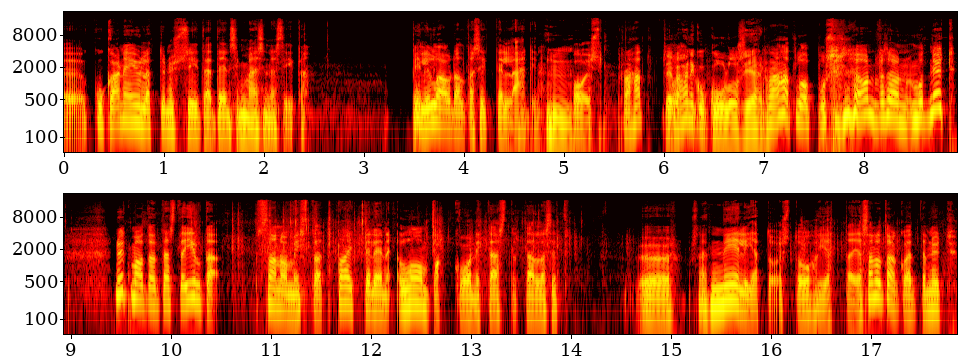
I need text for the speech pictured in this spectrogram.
ö, kukaan ei yllättynyt siitä, että ensimmäisenä siitä pelilaudalta sitten lähdin hmm. pois. Rahat Se vähän niin kuin kuuluu siihen. rahat loppu, se on, se on. mutta nyt, nyt mä otan tästä iltasanomista, taittelen lompakkooni tästä tällaiset öö, 14 ohjetta ja sanotaanko, että nyt,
